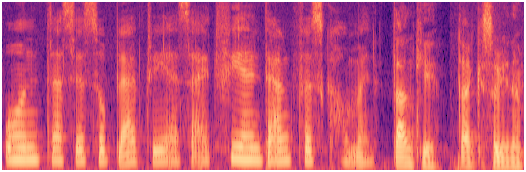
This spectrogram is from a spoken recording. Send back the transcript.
und dass ihr so bleibt, wie ihr seid. Vielen Dank fürs Kommen. Danke. Danke, Sabine.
